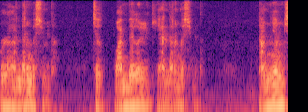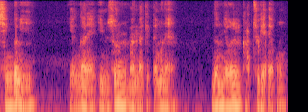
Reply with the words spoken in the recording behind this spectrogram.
올라간다는 것입니다. 즉 완벽을 기한다는 것입니다. 당령 신금이 연간의 임수를 만났기 때문에 능력을 갖추게 되고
